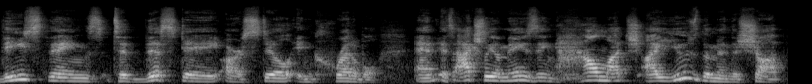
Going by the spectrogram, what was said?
these things to this day are still incredible. And it's actually amazing how much I use them in the shop.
